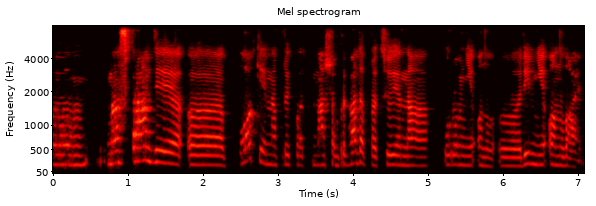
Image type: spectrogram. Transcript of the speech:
Е, Насправді, е, поки, наприклад, наша бригада працює на уровні он, е, рівні онлайн.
